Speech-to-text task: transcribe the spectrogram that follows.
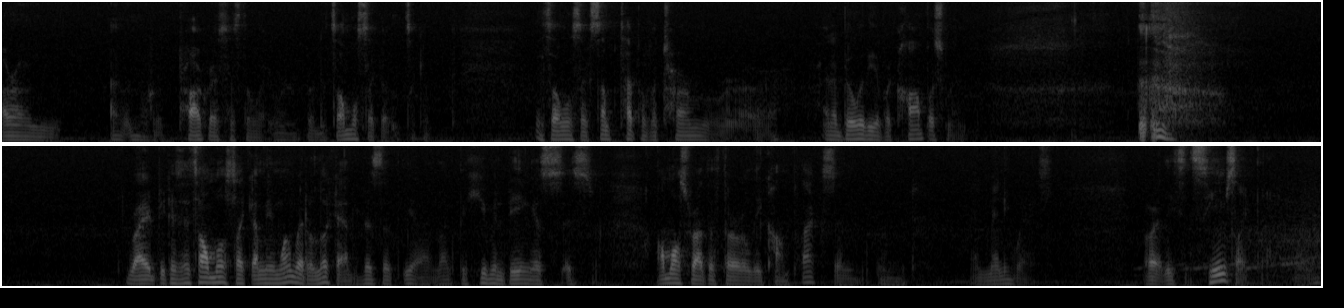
Our own, I don't know progress is the right word, but it's almost like a, it's like a, it's almost like some type of a term or an ability of accomplishment. right? Because it's almost like I mean, one way to look at it is that yeah, like the human being is is almost rather thoroughly complex in in, in many ways, or at least it seems like that. Right?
